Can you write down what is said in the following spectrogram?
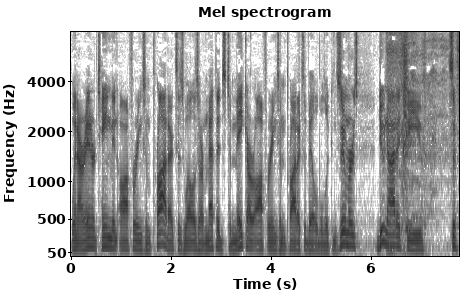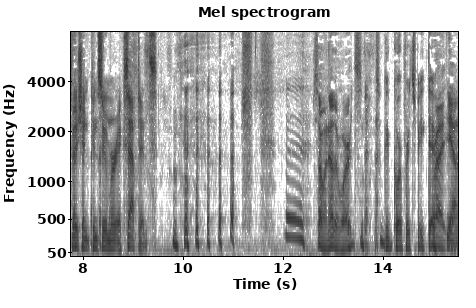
when our entertainment offerings and products, as well as our methods to make our offerings and products available to consumers, do not achieve sufficient consumer acceptance. So, in other words, some good corporate speak there. Right. Yeah.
